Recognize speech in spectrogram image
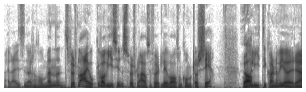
Nei, det er, det er sånn Men spørsmålet er jo ikke hva vi syns. Spørsmålet er jo selvfølgelig hva som kommer til å skje. Hva Ja. politikerne vil gjøre.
